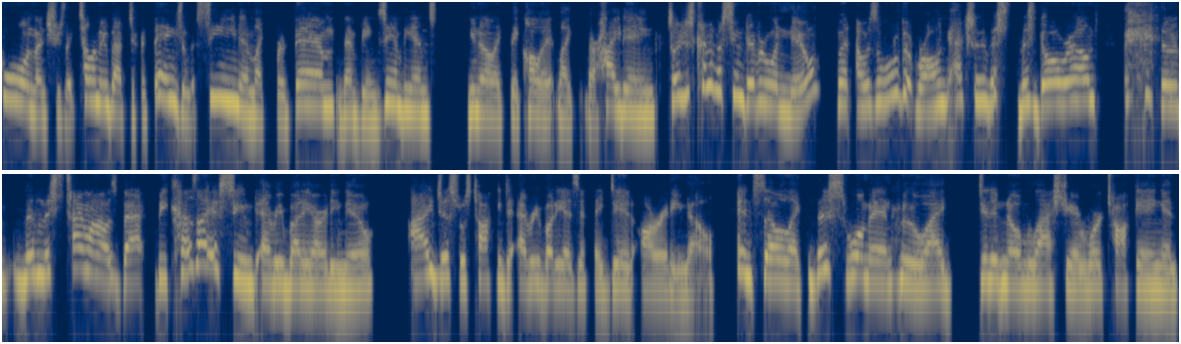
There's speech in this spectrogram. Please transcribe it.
cool. And then she was like telling me about different things in the scene and like for them, them being Zambians, you know, like they call it like they're hiding. So I just kind of assumed everyone knew, but I was a little bit wrong actually this this go around. so then this time when I was back, because I assumed everybody already knew, I just was talking to everybody as if they did already know. And so like this woman who I didn't know last year, we're talking and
